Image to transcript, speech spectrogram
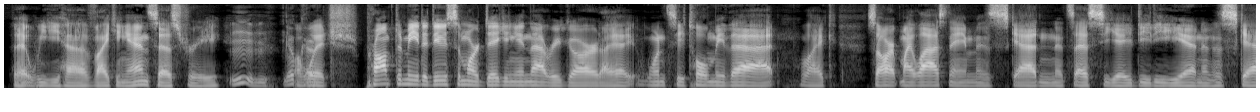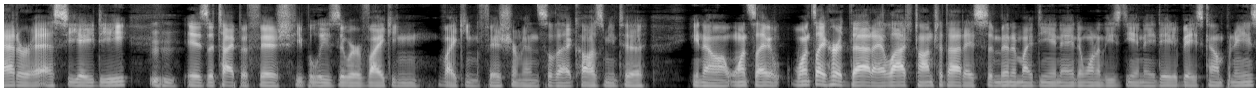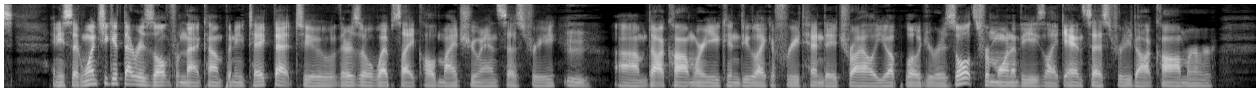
that we have Viking ancestry Mm, uh, which prompted me to do some more digging in that regard. I once he told me that, like, so my last name is Scadden. It's S C A D D E N, and a scad or a S C A D Mhm. is a type of fish. He believes that we're Viking Viking fishermen, so that caused me to, you know, once I once I heard that, I latched onto that. I submitted my DNA to one of these DNA database companies, and he said, once you get that result from that company, take that to. There's a website called My True Ancestry Mm. um, dot com where you can do like a free 10 day trial. You upload your results from one of these like ancestry.com or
